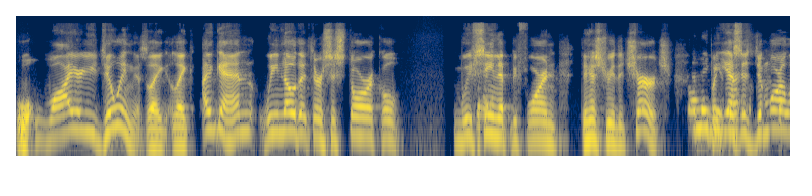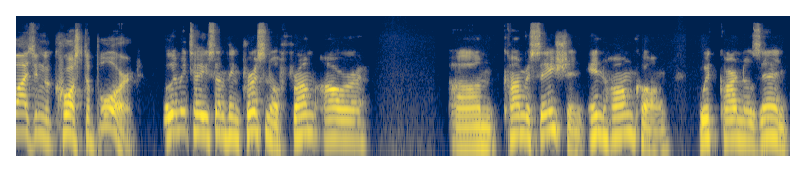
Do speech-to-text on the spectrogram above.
why are you doing this? Like, like again, we know that there's historical, we've seen it before in the history of the church. But yes, it's demoralizing across the board. Well, let me tell you something personal from our um, conversation in Hong Kong with Cardinal Zen.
